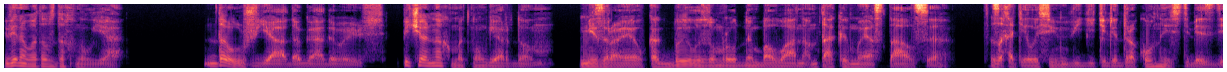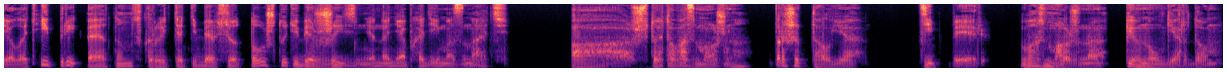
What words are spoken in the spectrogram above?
Виновато вздохнул я. «Да уж я догадываюсь», – печально хмыкнул Гердом. «Мизраэл как был изумрудным болваном, так и мы остался. Захотелось им, видите ли, дракона из тебя сделать и при этом скрыть от тебя все то, что тебе жизненно необходимо знать». «А что это возможно?» – прошептал я. «Теперь, возможно», – кивнул Гердом.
